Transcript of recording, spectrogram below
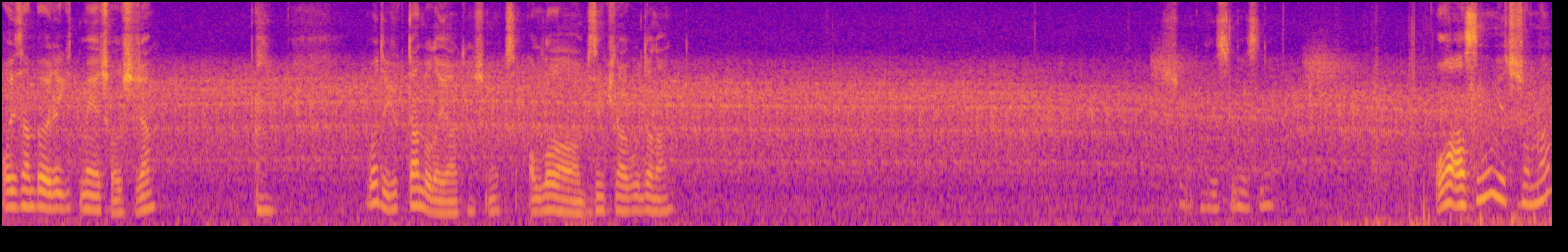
O yüzden böyle gitmeye çalışacağım. Bu arada yükten dolayı arkadaşlar yoksa Allah bizimkiler burada lan. Şöyle hızlı hızlı. Oha Asım'ı mı geçeceğim lan?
